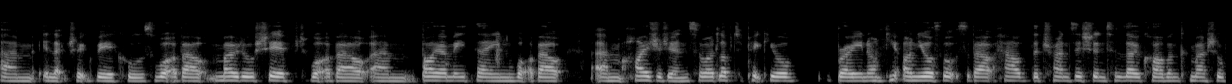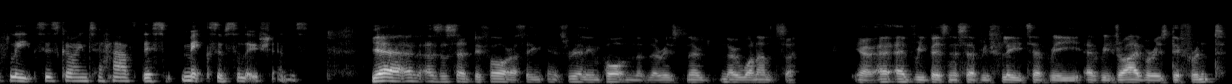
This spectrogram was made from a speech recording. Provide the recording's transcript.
um, electric vehicles? What about modal shift? What about um, biomethane? What about um, hydrogen. So I'd love to pick your brain on on your thoughts about how the transition to low carbon commercial fleets is going to have this mix of solutions. Yeah, and as I said before, I think it's really important that there is no no one answer. You know, every business, every fleet, every every driver is different,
